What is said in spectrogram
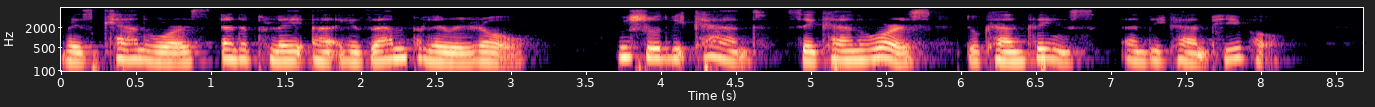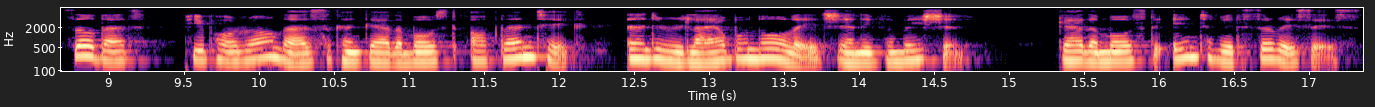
with kind words and play an exemplary role. We should be kind, say kind words, do kind things, and be kind people so that people around us can get the most authentic and reliable knowledge and information, get the most intimate services,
